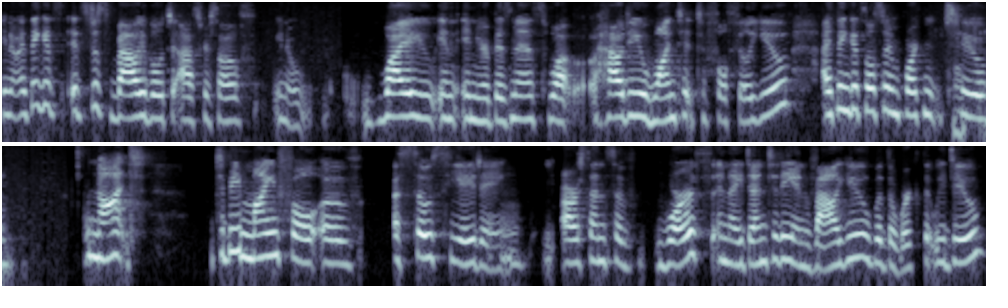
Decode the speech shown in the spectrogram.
you know, I think it's it's just valuable to ask yourself, you know, why are you in in your business? What how do you want it to fulfill you? I think it's also important to okay. Not to be mindful of associating our sense of worth and identity and value with the work that we do.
